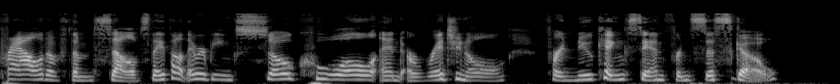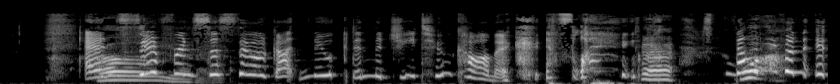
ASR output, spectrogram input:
proud of themselves. They thought they were being so cool and original for nuking San Francisco. And Oh, San yeah. Francisco got nuked in the G2 comic. It's like, not Well, even it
